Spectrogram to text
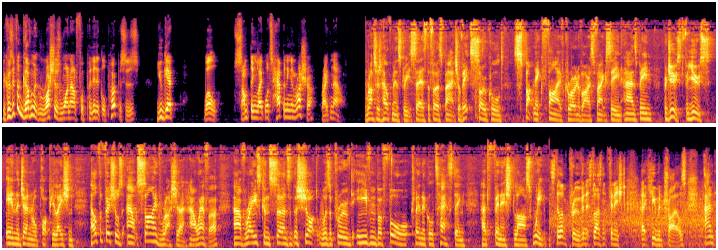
Because if a government rushes one out for political purposes, you get, well, something like what's happening in Russia right now. Russia's health ministry says the first batch of its so called Sputnik 5 coronavirus vaccine has been produced for use in the general population. Health officials outside Russia, however, have raised concerns that the shot was approved even before clinical testing had finished last week. It's still unproven, it still hasn't finished uh, human trials. And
